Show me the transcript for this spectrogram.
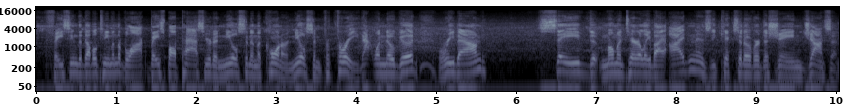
facing the double team in the block. Baseball pass here to Nielsen in the corner. Nielsen for three. That one no good. Rebound saved momentarily by Iden as he kicks it over to Shane Johnson.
